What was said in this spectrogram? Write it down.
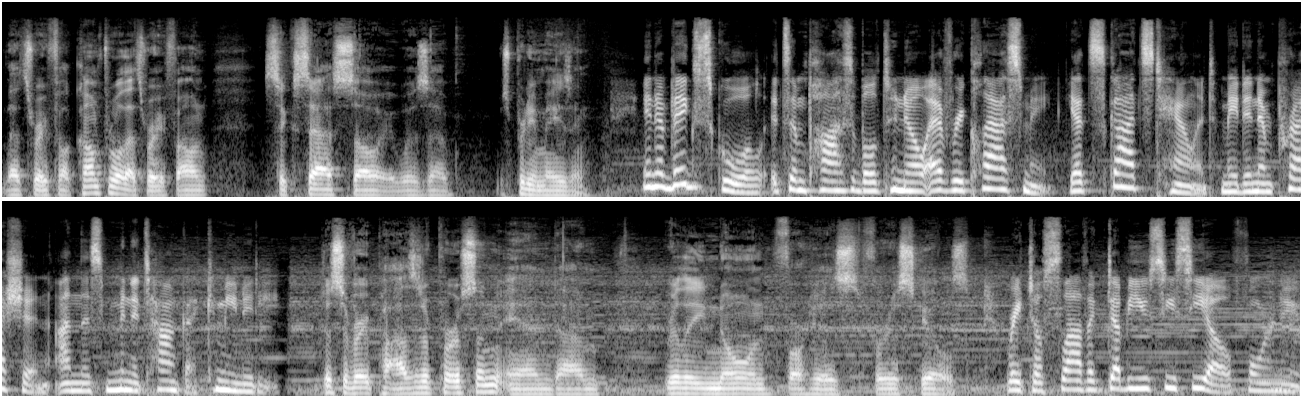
That's where he felt comfortable. That's where he found success. So it was, uh, it was pretty amazing. In a big school, it's impossible to know every classmate, yet Scott's talent made an impression on this Minnetonka community. Just a very positive person and um, really known for his, for his skills. Rachel Slavik, WCCO 4 News.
